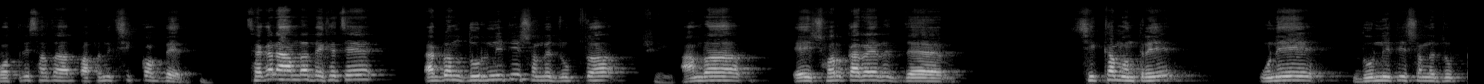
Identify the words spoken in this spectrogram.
বত্রিশ হাজার প্রাথমিক শিক্ষকদের সেখানে আমরা দেখেছি একদম দুর্নীতির সঙ্গে যুক্ত আমরা এই সরকারের যে শিক্ষামন্ত্রী উনি দুর্নীতির সঙ্গে যুক্ত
